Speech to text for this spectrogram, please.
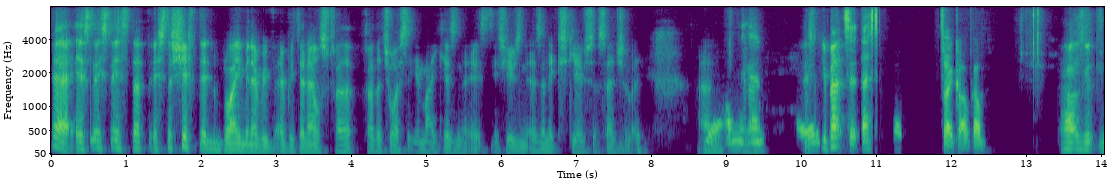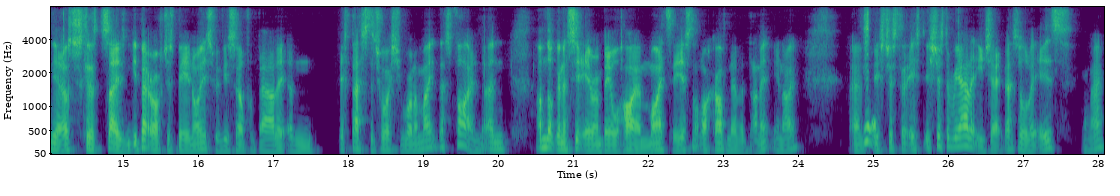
Yeah, it's it's it's the it's the shifting and blaming every everything else for for the choice that you make, isn't it? It's it's using it as an excuse essentially. Um, yeah. Mean, you know, and you bet. that's it. That's sorry, Kyle. Go on. I was yeah, I was just gonna say you're better off just being honest with yourself about it, and if that's the choice you want to make, that's fine. And I'm not gonna sit here and be all high and mighty. It's not like I've never done it, you know. And Yeah. it's just a, it's, it's just a reality check. That's all it is, you know.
